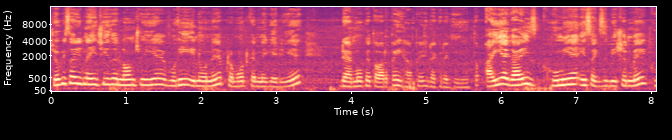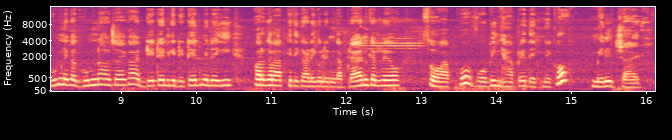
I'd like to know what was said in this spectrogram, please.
जो भी सारी नई चीज़ें लॉन्च हुई है, वही इन्होंने प्रमोट करने के लिए डेमो के तौर पे यहाँ पे रख रखी है। तो आइए गाइस घूमिए इस एग्जीबिशन में। घूमने का घूमना हो जाएगा डिटेल की डिटेल मिलेगी और अगर आप किसी गाड़ी को लेने का प्लान कर रहे हो तो आपको वो भी यहाँ पे देखने को मिल जाएगा।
